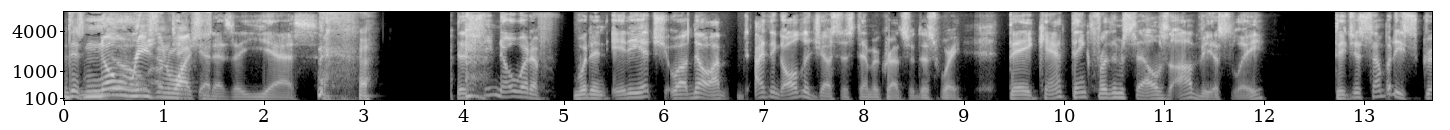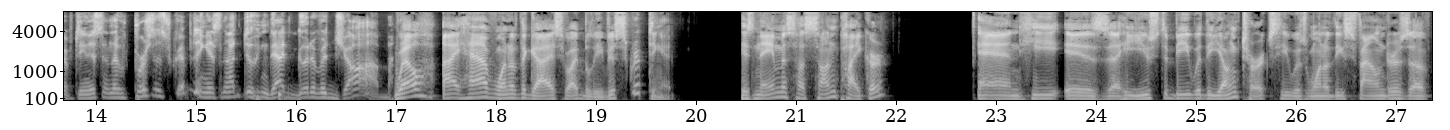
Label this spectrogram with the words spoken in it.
There's no, reason I'll why take she's that as a yes. Does she know what a what an idiot? She, well, no. I'm. I think all the Justice Democrats are this way. They can't think for themselves. Obviously, they just somebody's scripting this, and the person scripting is not doing that good of a job. Well, I have one of the guys who I believe is scripting it. His name is Hasan Piker. and he is uh, he used to be with the Young Turks. He was one of these founders of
